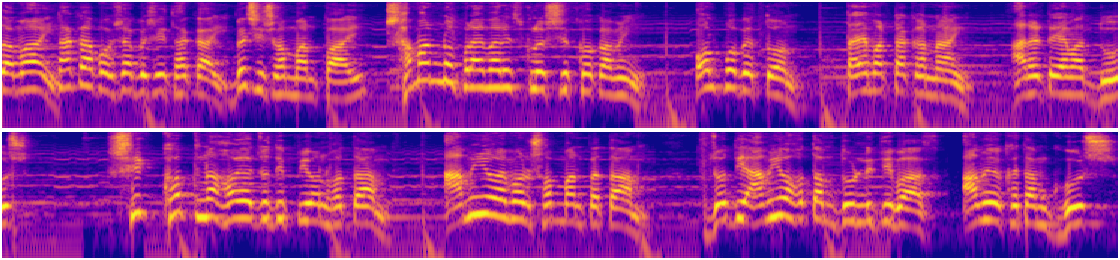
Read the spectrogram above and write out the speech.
জামাই টাকা পয়সা বেশি থাকাই বেশি সম্মান পাই সামান্য প্রাইমারি স্কুলের শিক্ষক আমি, অল্প বেতন, তাই আমার টাকা নাই, আর এটাই আমার দোষ। শিক্ষক না হয়ে যদি পিয়ন হতাম, আমিও এমন সম্মান পেতাম। যদি আমিও হতাম দুর্নীতিবাস আমিও খেতাম ঘুষ।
